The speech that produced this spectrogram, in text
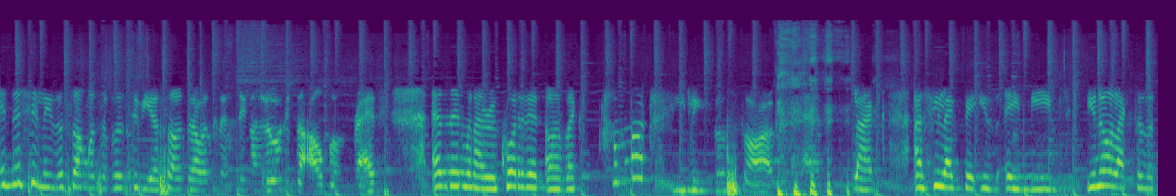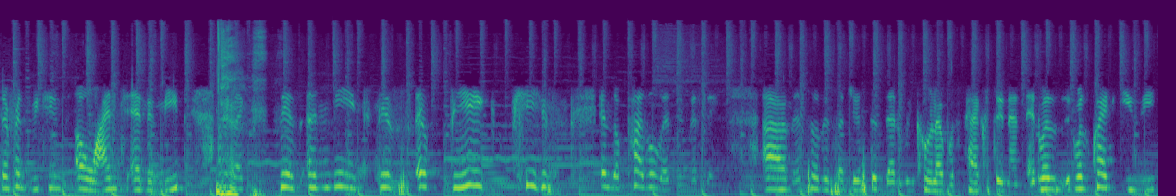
initially the song was supposed to be a song that I was gonna sing alone in the album, right? And then when I recorded it, I was like, I'm not feeling the song. and, like I feel like there is a need. You know, like there's a difference between a want and a need. I feel like there's a need. There's a big piece in the puzzle that's missing. Um, and so they suggested that we collab with Paxton, and it was it was quite easy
